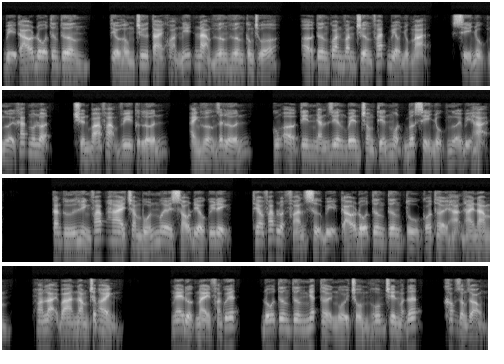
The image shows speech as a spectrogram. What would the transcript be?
Bị cáo đỗ tương tương, tiểu hồng chư tài khoản nít nạm hương hương công chúa, ở tương quan văn chương phát biểu nhục mạ, sỉ nhục người khác ngôn luận, truyền bá phạm vi cực lớn, ảnh hưởng rất lớn, cũng ở tin nhắn riêng bên trong tiến một bước sỉ nhục người bị hại căn cứ hình pháp 246 điều quy định, theo pháp luật phán xử bị cáo đỗ tương tương tù có thời hạn hai năm hoãn lại ba năm chấp hành. Nghe được này phán quyết, đỗ tương tương nhất thời ngồi trồm hôm trên mặt đất, khóc ròng ròng.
